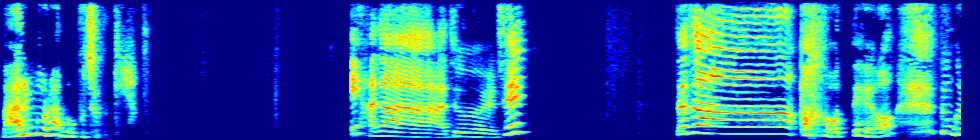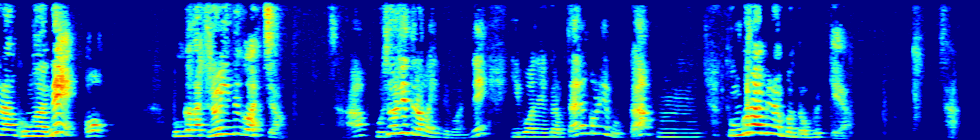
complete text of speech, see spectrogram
마른 모를 한번 붙여볼게요. 하나, 둘, 셋. 짜잔! 어때요? 동그란 공 안에, 어, 뭔가가 들어있는 것 같죠? 자, 보석이 들어가 있는 건데, 이번엔 그럼 다른 걸 해볼까? 음, 동그라미를 한번 넣어볼게요. 자,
